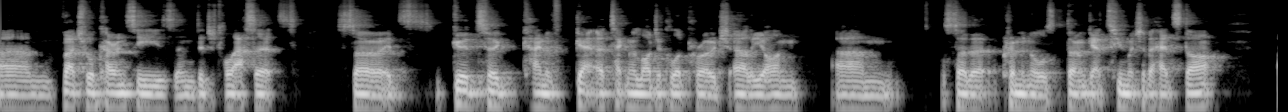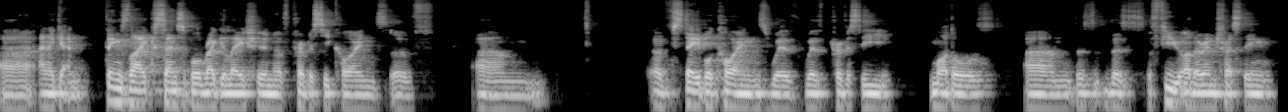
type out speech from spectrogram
um, virtual currencies and digital assets so it's good to kind of get a technological approach early on um, so that criminals don't get too much of a head start. Uh, and again, things like sensible regulation of privacy coins, of um, of stable coins with with privacy models. Um, there's there's a few other interesting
